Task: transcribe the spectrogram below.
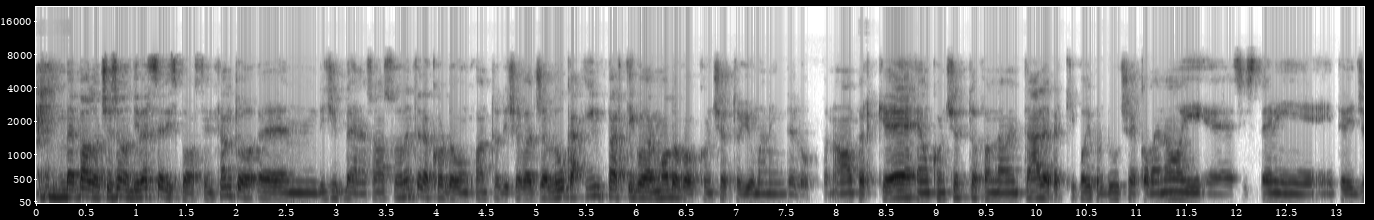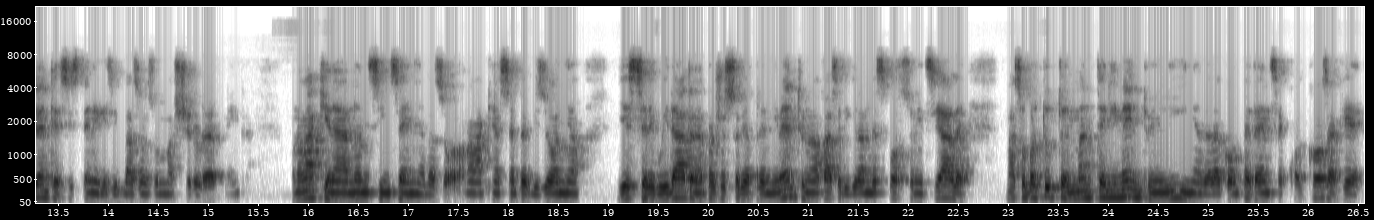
Beh Paolo, ci sono diverse risposte. Intanto ehm, dici bene, sono assolutamente d'accordo con quanto diceva Gianluca, in particolar modo col concetto human in the loop, no? perché è un concetto fondamentale per chi poi produce come noi eh, sistemi intelligenti e sistemi che si basano sul machine learning. Una macchina non si insegna da sola, una macchina ha sempre bisogno di essere guidata nel processo di apprendimento in una fase di grande sforzo iniziale, ma soprattutto il mantenimento in linea della competenza è qualcosa che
